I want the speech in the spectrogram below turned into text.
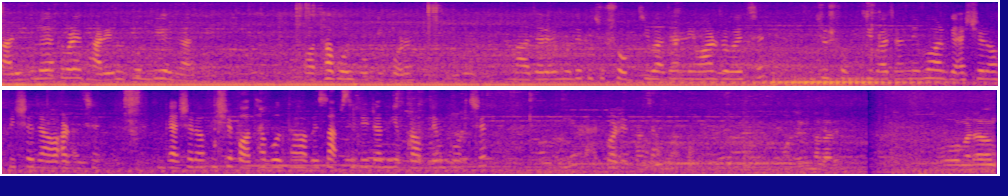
গাড়িগুলো একেবারে ঘাড়ের উপর দিয়ে যায় কথা বলবো কি করে বাজারের মধ্যে কিছু সবজি বাজার নেওয়ার রয়েছে কিছু সবজি বাজার নেবো আর গ্যাসের অফিসে যাওয়ার আছে গ্যাসের অফিসে কথা বলতে হবে সাবসিডিটা নিয়ে প্রবলেম করছে। তারপরে ও ম্যাডাম।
